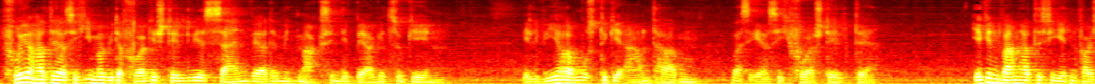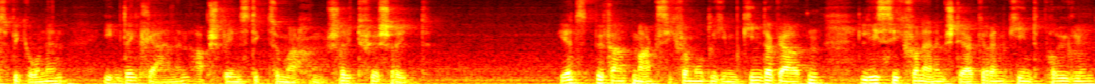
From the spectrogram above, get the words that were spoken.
Früher hatte er sich immer wieder vorgestellt, wie es sein werde, mit Max in die Berge zu gehen. Elvira musste geahnt haben, was er sich vorstellte. Irgendwann hatte sie jedenfalls begonnen, ihm den Kleinen abspenstig zu machen, Schritt für Schritt. Jetzt befand Max sich vermutlich im Kindergarten, ließ sich von einem stärkeren Kind prügeln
